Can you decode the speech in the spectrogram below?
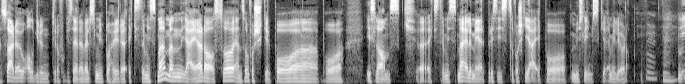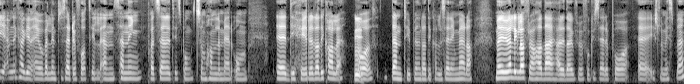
så er det jo all grunn til å fokusere vel så mye på høyreekstremisme. Men jeg er da også en som forsker på, på islamsk eh, ekstremisme, eller mer presist så forsker jeg på muslimske miljøer, da. Vi i Emneknaggen er jo veldig interessert i å få til en sending på et senere tidspunkt som handler mer om eh, de høyreradikale Mm. og den typen radikalisering mer, da. Men vi er veldig glad for å ha deg her i dag for å fokusere på eh, islamisme.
